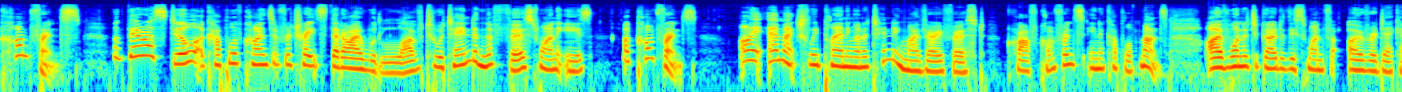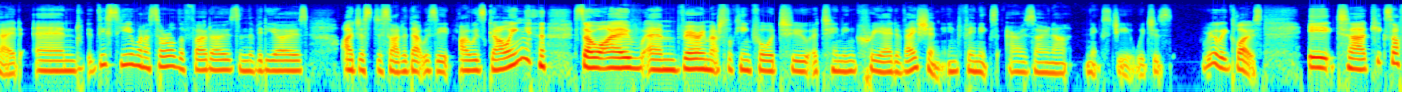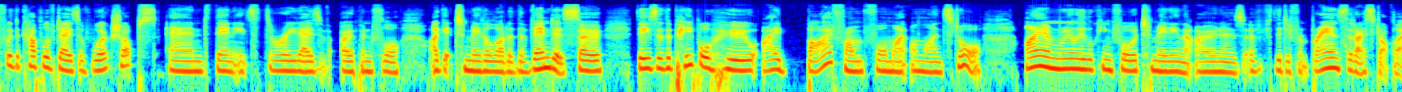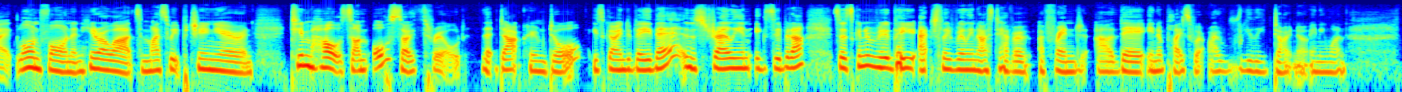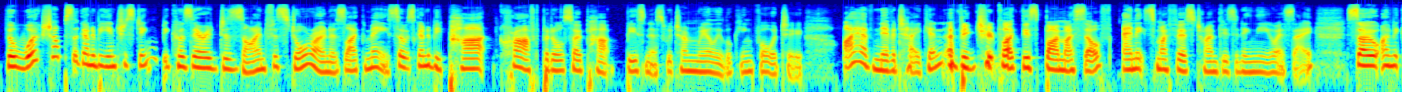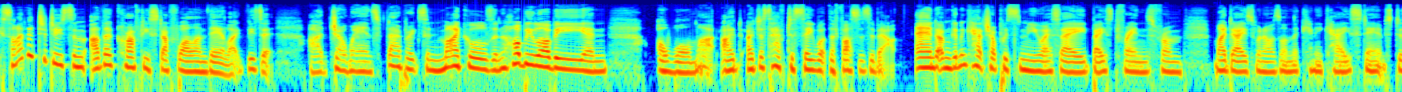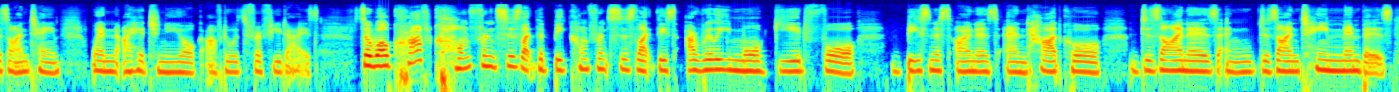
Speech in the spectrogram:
conference. Look, there are still a couple of kinds of retreats that I would love to attend, and the first one is a conference. I am actually planning on attending my very first craft conference in a couple of months. I've wanted to go to this one for over a decade. And this year, when I saw all the photos and the videos, I just decided that was it. I was going. so I am very much looking forward to attending Creativation in Phoenix, Arizona next year, which is really close. It uh, kicks off with a couple of days of workshops and then it's three days of open floor. I get to meet a lot of the vendors. So these are the people who I buy from for my online store. I am really looking forward to meeting the owners of the different brands that I stock, like Lawn Fawn and Hero Arts and My Sweet Petunia and Tim Holtz. I'm also thrilled that Darkroom Door is going to be there, an Australian exhibitor. So it's going to be actually really nice to have a, a friend uh, there in a place where I really don't know anyone. The workshops are going to be interesting because they're designed for store owners like me. So it's going to be part craft, but also part business, which I'm really looking forward to. I have never taken a big trip like this by myself, and it's my first time visiting the USA. So I'm excited to do some other crafty stuff while I'm there, like visit uh, Joann's Fabrics and Michael's and Hobby Lobby and a Walmart. I, I just have to see what the fuss is about. And I'm going to catch up with some USA based friends from my days when I was on the Kenny K Stamps design team when I head to New York afterwards for a few days. So while craft conferences, like the big conferences like this, are really more geared for business owners and hardcore designers and design team members,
